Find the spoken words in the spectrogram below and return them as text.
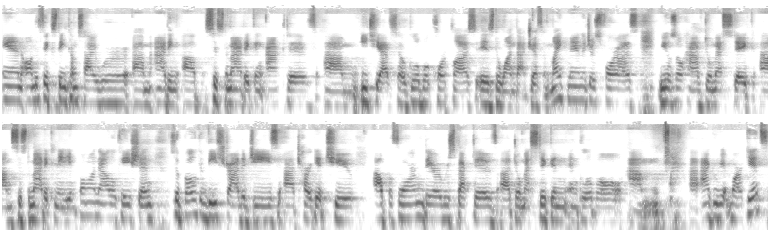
And on the fixed income side, we're um, adding up systematic and active um, ETFs. So Global Core Plus is the one that Jeff and Mike manages for us. We also have domestic um, systematic Canadian bond allocation. So both of these strategies uh, target to outperform their respective uh, domestic and, and global um, uh, aggregate markets,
